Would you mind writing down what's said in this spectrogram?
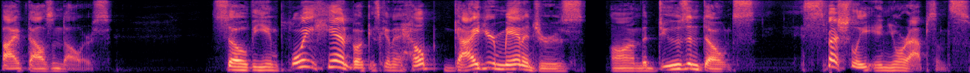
$5,000. So the employee handbook is going to help guide your managers on the do's and don'ts, especially in your absence.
